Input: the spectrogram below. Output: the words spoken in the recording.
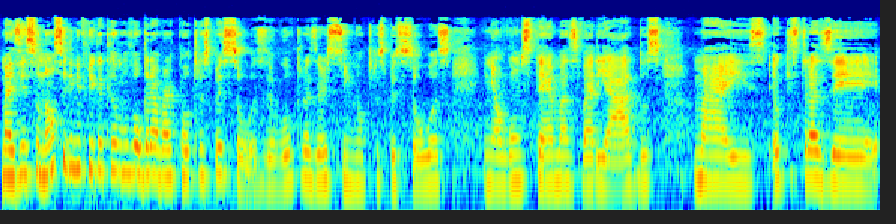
mas isso não significa que eu não vou gravar com outras pessoas. Eu vou trazer sim outras pessoas em alguns temas variados, mas eu quis trazer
